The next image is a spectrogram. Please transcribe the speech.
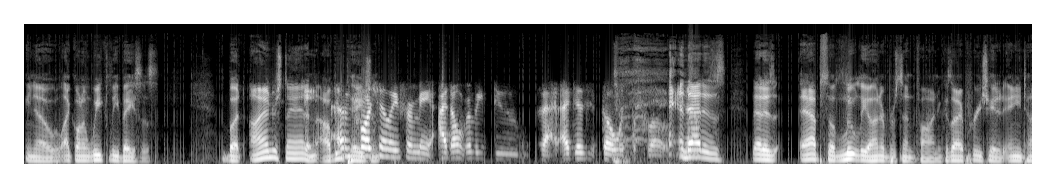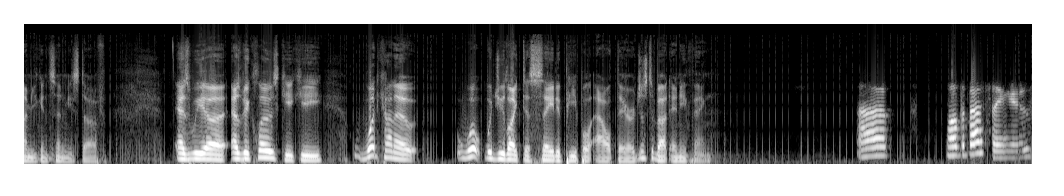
You know, like on a weekly basis. But I understand, and I'll be patient. Unfortunately for me, I don't really do that. I just go with the flow. you and know? that is that is absolutely 100% fine because I appreciate it anytime you can send me stuff. As we uh as we close Kiki, what kind of what would you like to say to people out there just about anything? Uh, well, the best thing is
